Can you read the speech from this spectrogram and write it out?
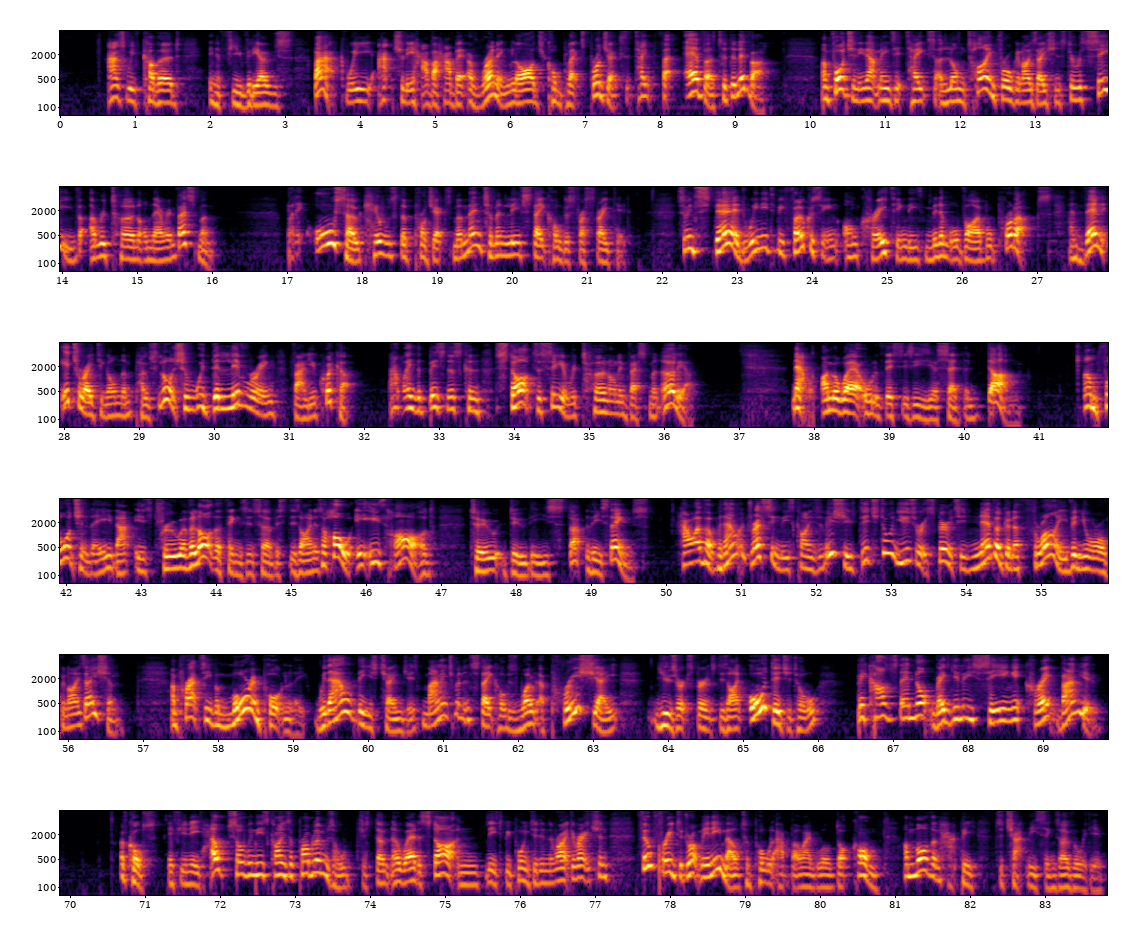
as we've covered in a few videos back, we actually have a habit of running large, complex projects that take forever to deliver. Unfortunately, that means it takes a long time for organisations to receive a return on their investment. But it also kills the project's momentum and leaves stakeholders frustrated. So instead, we need to be focusing on creating these minimal viable products and then iterating on them post launch so we're delivering value quicker. That way, the business can start to see a return on investment earlier. Now, I'm aware all of this is easier said than done. Unfortunately, that is true of a lot of the things in service design as a whole. It is hard to do these, these things. However, without addressing these kinds of issues, digital and user experience is never going to thrive in your organization. And perhaps even more importantly, without these changes, management and stakeholders won't appreciate user experience design or digital because they're not regularly seeing it create value. Of course, if you need help solving these kinds of problems or just don't know where to start and need to be pointed in the right direction, feel free to drop me an email to paul at boagworld.com. I'm more than happy to chat these things over with you.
